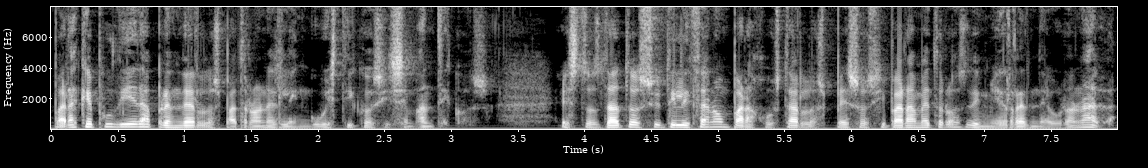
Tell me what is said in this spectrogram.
para que pudiera aprender los patrones lingüísticos y semánticos. Estos datos se utilizaron para ajustar los pesos y parámetros de mi red neuronal,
